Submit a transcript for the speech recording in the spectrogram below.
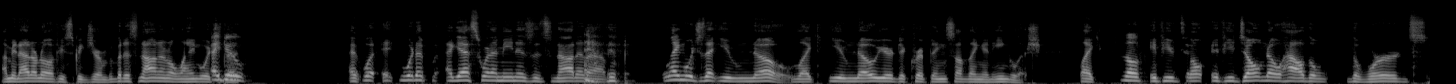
I mean, I don't know if you speak German, but it's not in a language. I that- do. What, it, what it- I guess what I mean is it's not in a language that you know. Like you know, you're decrypting something in English. Like Well, if you don't, if you don't know how the the words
